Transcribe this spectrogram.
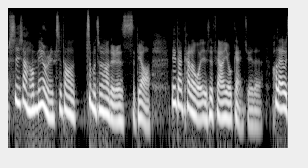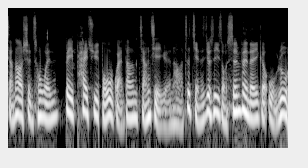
事实上好像没有人知道这么重要的人死掉。那段看了我也是非常有感觉的。后来又讲到沈从文被派去博物馆当讲解员哈，这简直就是一种身份的一个侮辱。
